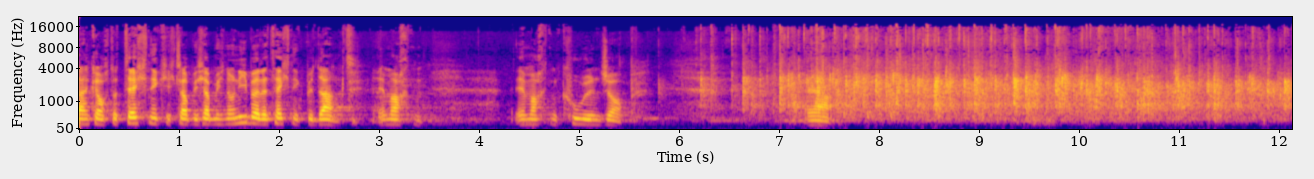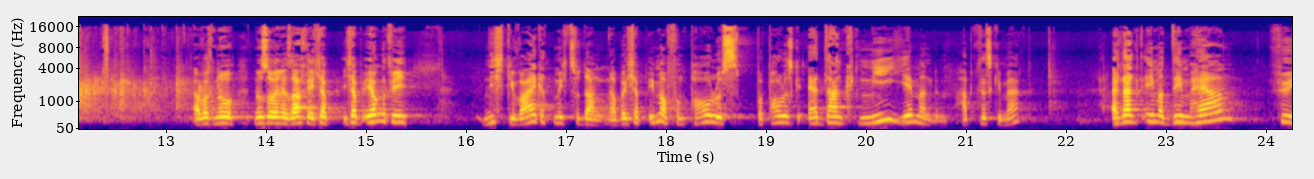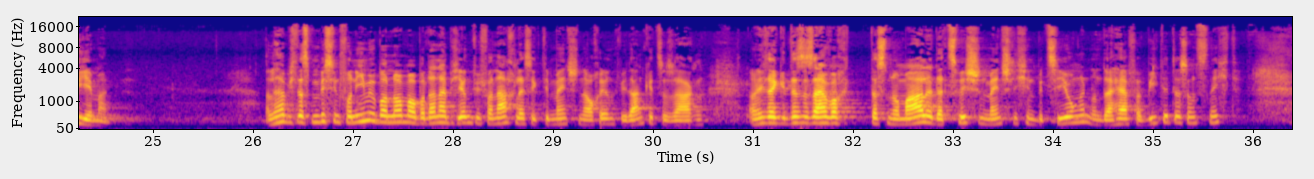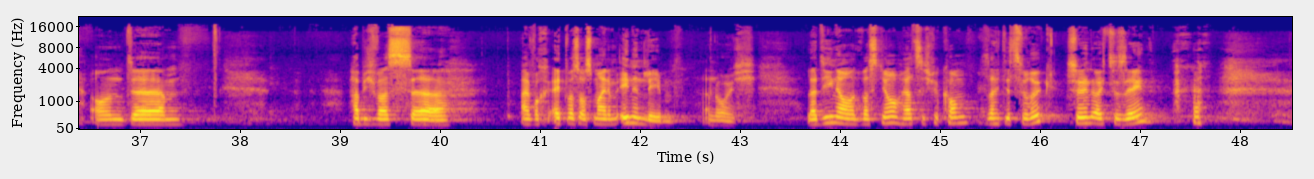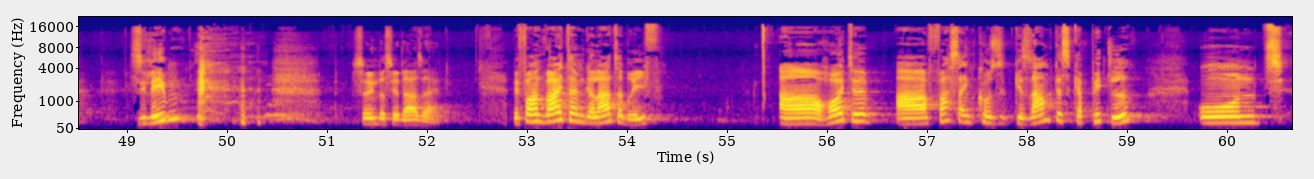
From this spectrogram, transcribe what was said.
Danke auch der Technik. Ich glaube, ich habe mich noch nie bei der Technik bedankt. Ihr macht einen, ihr macht einen coolen Job. Ja. Einfach nur, nur so eine Sache. Ich habe ich hab irgendwie nicht geweigert, mich zu danken, aber ich habe immer von Paulus, bei Paulus, er dankt nie jemandem. Habt ihr das gemerkt? Er dankt immer dem Herrn für jemanden. Und dann habe ich das ein bisschen von ihm übernommen, aber dann habe ich irgendwie vernachlässigt, den Menschen auch irgendwie Danke zu sagen. Und ich denke, das ist einfach das Normale der zwischenmenschlichen Beziehungen und der Herr verbietet es uns nicht. Und ähm, habe ich was, äh, einfach etwas aus meinem Innenleben an euch. Ladina und Bastion, herzlich willkommen. Seid ihr zurück? Schön, euch zu sehen. Sie leben? Schön, dass ihr da seid. Wir fahren weiter im Galaterbrief. Äh, heute äh, fast ein gesamtes Kapitel und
